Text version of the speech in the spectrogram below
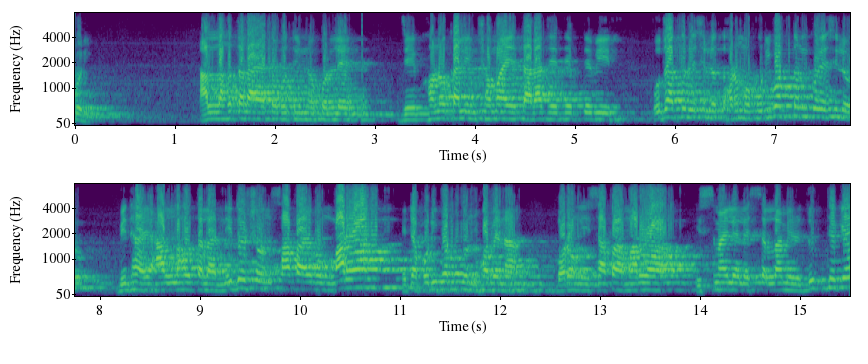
করি? আল্লাহ তালা আয়াত অবতীর্ণ করলেন যে, ক্ষণকালীন সময়ে তারা যে দেবদেবীর পূজা করেছিল, ধর্ম পরিবর্তন করেছিল বিধায় আল্লাহ তালার নিদর্শন সাফা এবং মারোয়া, এটা পরিবর্তন হবে না। বরং এই সাফা মারোয়া ইসমাইল আলাইসাল্লামের যুগ থেকে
